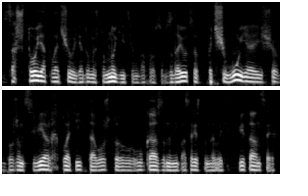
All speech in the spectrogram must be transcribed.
за что я плачу? Я думаю, что многие этим вопросом задаются. Почему я еще должен сверх платить того, что указано непосредственно в этих квитанциях?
